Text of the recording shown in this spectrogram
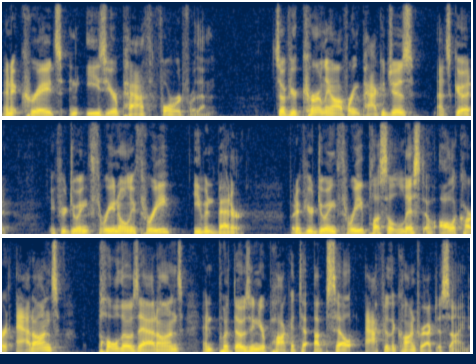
and it creates an easier path forward for them. So if you're currently offering packages, that's good. If you're doing three and only three, even better. But if you're doing three plus a list of a la carte add ons, pull those add ons and put those in your pocket to upsell after the contract is signed.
